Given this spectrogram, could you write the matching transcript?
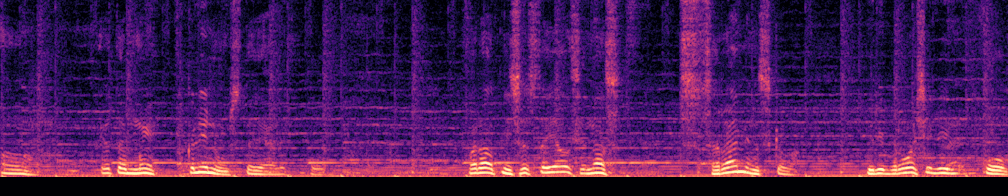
о, это мы в Клину стояли. Парад не состоялся, нас с Раменского перебросили в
